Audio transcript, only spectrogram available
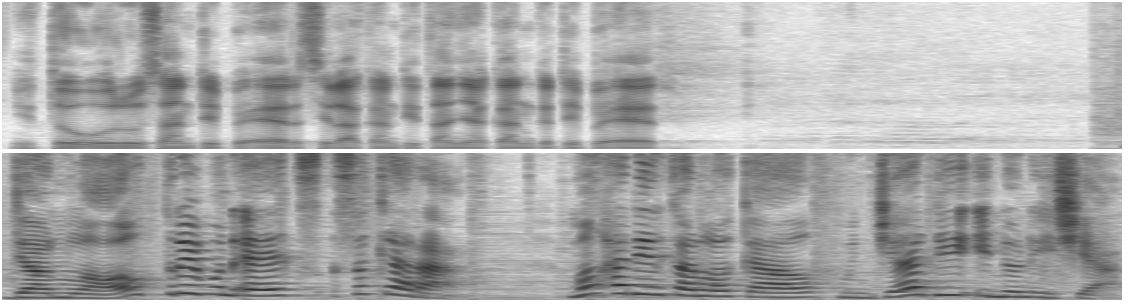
Itu urusan DPR, silakan ditanyakan ke DPR. Download Tribun X sekarang menghadirkan lokal menjadi Indonesia.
